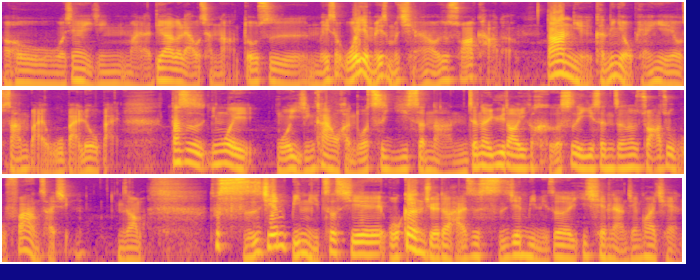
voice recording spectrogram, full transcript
然后我现在已经买了第二个疗程了，都是没什，我也没什么钱啊，我是刷卡的。当然你肯定有便宜，也有三百、五百、六百。但是因为我已经看过很多次医生了，你真的遇到一个合适的医生，真的抓住不放才行，你知道吗？这时间比你这些，我个人觉得还是时间比你这一千两千块钱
